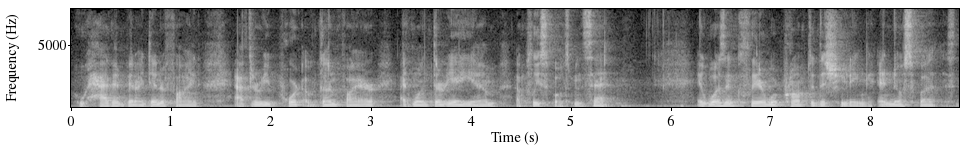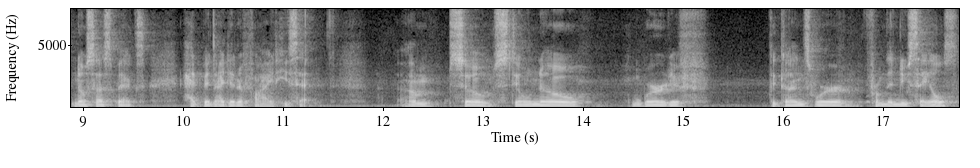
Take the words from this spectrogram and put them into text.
who haven't been identified after a report of gunfire at 1:30 a.m. A police spokesman said. It wasn't clear what prompted the shooting, and no, no suspects had been identified, he said. Um, so, still no word if the guns were from the new sales.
